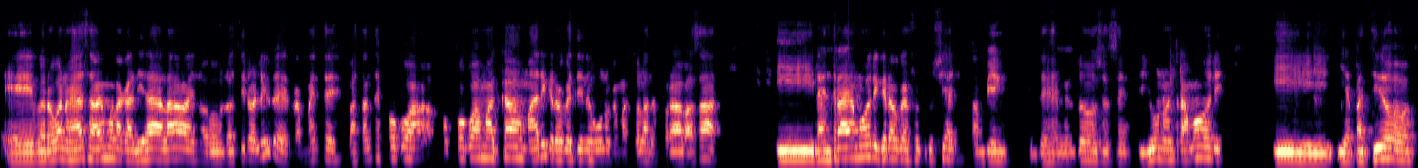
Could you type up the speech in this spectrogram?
eh, pero bueno, ya sabemos la calidad de lava en los, los, tiros libres. Realmente bastante poco, poco ha marcado Madrid. Creo que tiene uno que marcó la temporada pasada. Y la entrada de Modri creo que fue crucial también. Desde el minuto 61 entra Modri y, y, el partido,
